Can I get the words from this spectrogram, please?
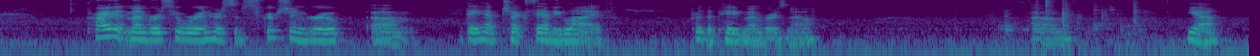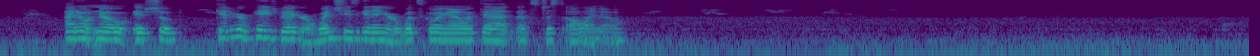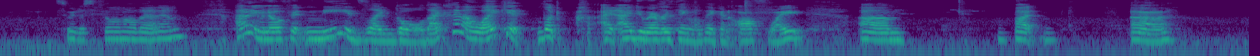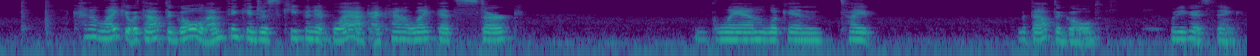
private members who were in her subscription group, um, they have Check Savvy Live for the paid members now. Um, yeah. I don't know if she'll get her page back or when she's getting or what's going on with that. That's just all I know. So we're just filling all that in. I don't even know if it needs like gold. I kind of like it. Look, I, I do everything with like an off white. Um, but uh, I kind of like it without the gold. I'm thinking just keeping it black. I kind of like that stark, glam looking type without the gold. What do you guys think?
